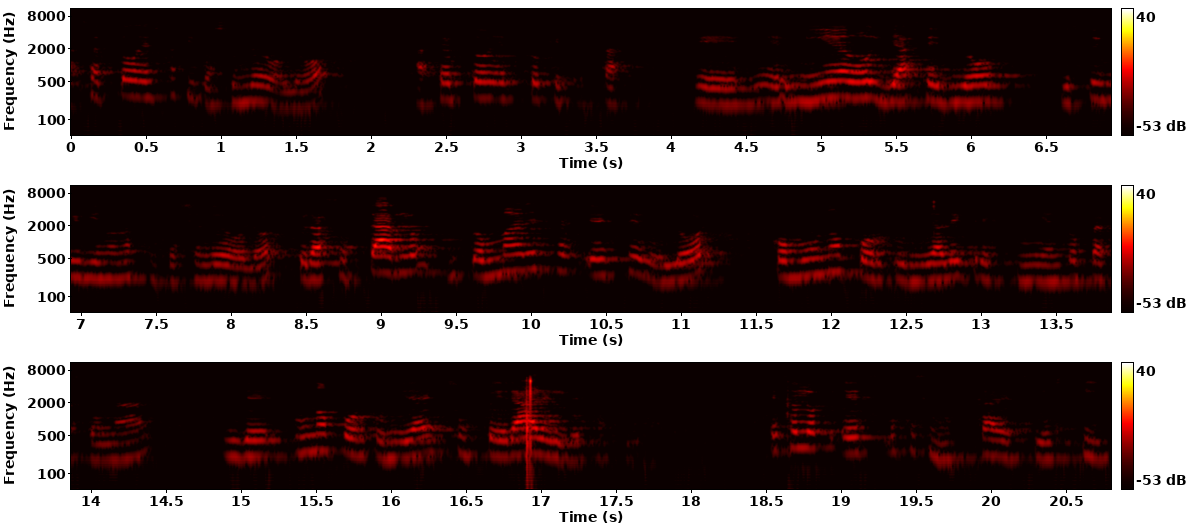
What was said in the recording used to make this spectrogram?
acepto esta situación de dolor, acepto esto que quizás eh, el miedo ya se dio y estoy viviendo una situación de dolor, pero aceptarlo y tomar ese, ese dolor como una oportunidad de crecimiento personal y de una oportunidad de superar el desafío. Eso es lo, que significa decir sí.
